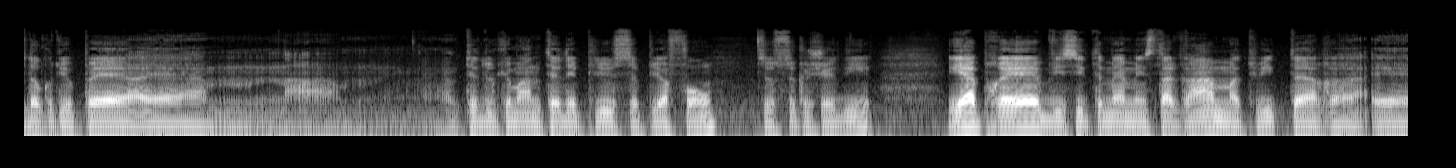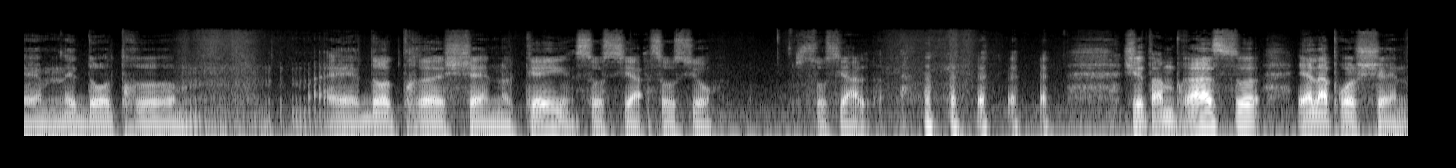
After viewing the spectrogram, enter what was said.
Donc, tu peux euh, te documenter de plus, plus à fond sur ce que je dis. Et après, visite même Instagram, Twitter et, et d'autres et d'autres chaînes, ok, Socia sociaux, sociales. je t'embrasse et à la prochaine.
